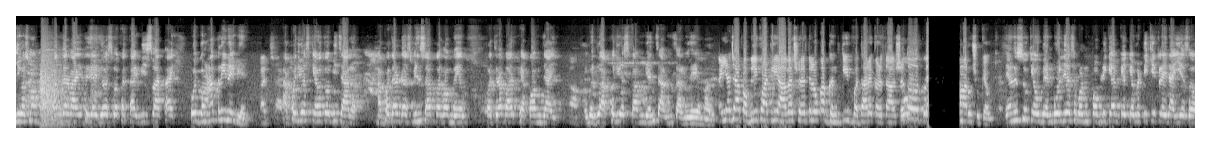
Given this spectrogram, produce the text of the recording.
દિવસમાં પંદર વાર થઈ જાય દસ વખત થાય વીસ વાર થાય. કોઈ ગણતરી નહીં બેન. આખો દિવસ કહેવો તો બી ચાલે. આખો દર ડસ્ટબિન સાફ કરવામાં રહેવું કચરા બહાર ફેંકવામાં જાય. એ બધું આખો દિવસ કામ બેન ચાલુ ચાલુ રહે અમારું. અહીંયા જે આ પબ્લિકો આટલી આવે છે તે લોકો ગંદકી વધારે કરતા હશે તો તમારું શું કેવું છે? એને શું કેવું બેન? બોલીએ છે પણ પબ્લિક એમ કે કે અમે ટિકિટ લઈને આવીએ છીએ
